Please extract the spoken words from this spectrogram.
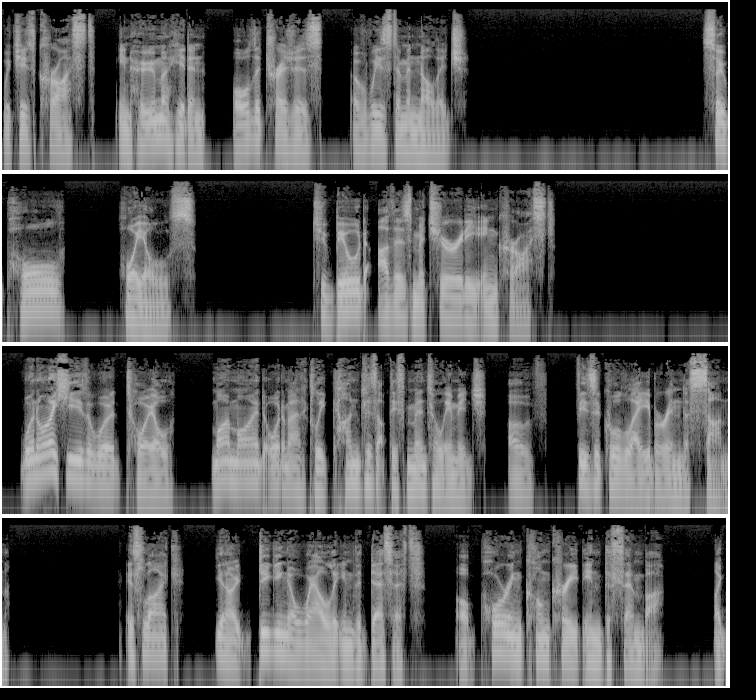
which is Christ, in whom are hidden all the treasures of wisdom and knowledge. So Paul toils to build others' maturity in Christ. When I hear the word toil, my mind automatically conjures up this mental image of physical labor in the sun. It's like, you know, digging a well in the desert or pouring concrete in December, like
